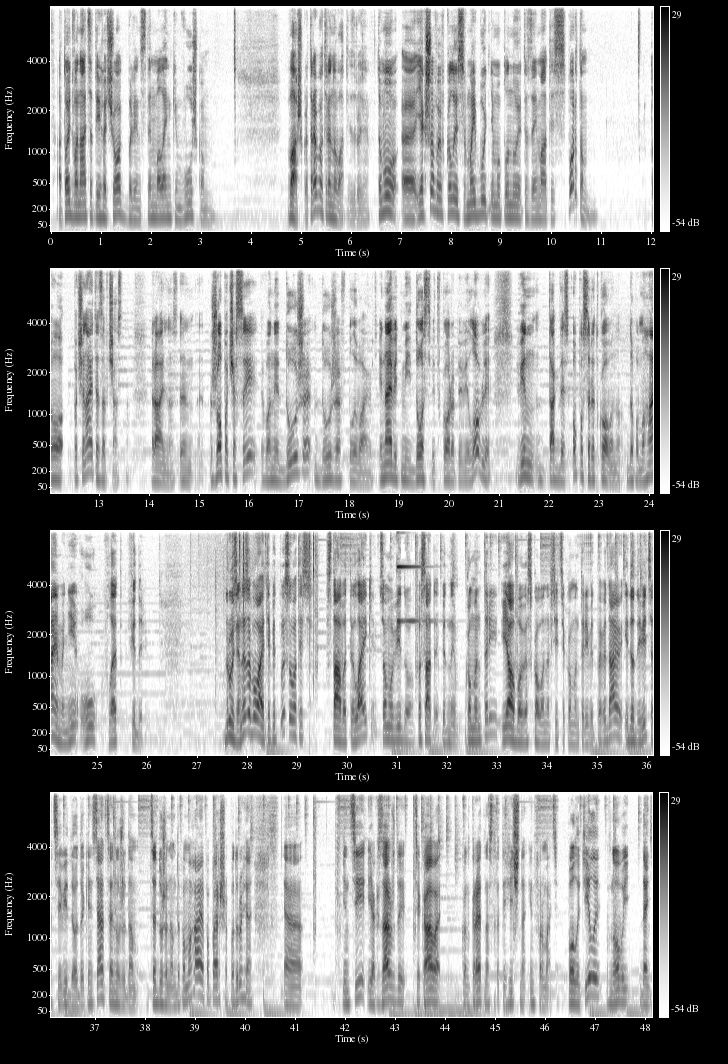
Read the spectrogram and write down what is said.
А той 12-й гачок, блін, з тим маленьким вушком. Важко, треба тренуватись, друзі. Тому, е, якщо ви колись в майбутньому плануєте займатися спортом, то починайте завчасно. Реально, Е, жопа часи вони дуже-дуже впливають. І навіть мій досвід в коропівій ловлі, він так десь опосередковано допомагає мені у флет-фідері. Друзі, не забувайте підписуватись, ставити лайки цьому відео, писати під ним коментарі. Я обов'язково на всі ці коментарі відповідаю. І додивіться це відео до кінця. Це дуже нам, це дуже нам допомагає, по-перше. По-друге, е, в кінці, як завжди, цікава, конкретна стратегічна інформація. Полетіли в новий день.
